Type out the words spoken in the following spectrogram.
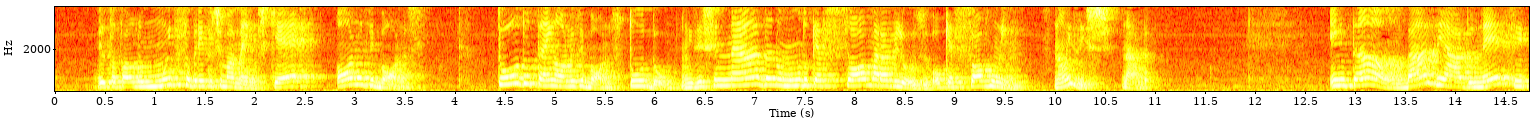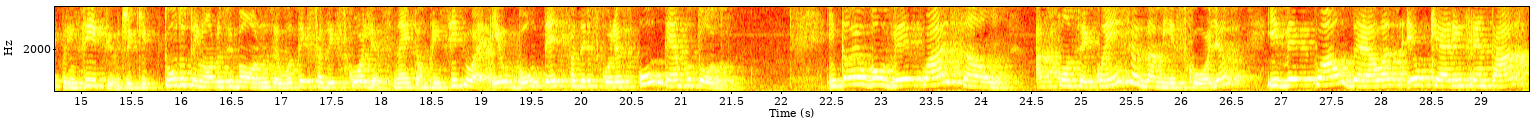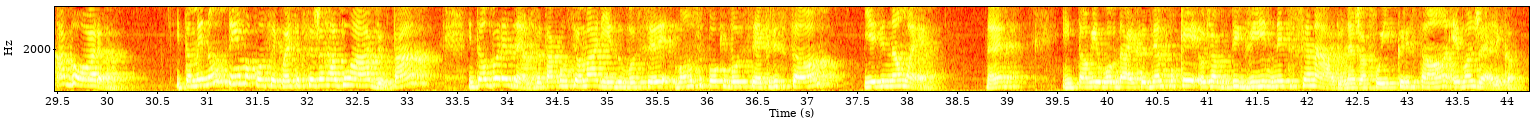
eu tô falando muito sobre isso ultimamente, que é ônus e bônus. Tudo tem ônus e bônus, tudo. Não existe nada no mundo que é só maravilhoso ou que é só ruim. Não existe nada. Então, baseado nesse princípio de que tudo tem ônus e bônus, eu vou ter que fazer escolhas, né? Então, o princípio é eu vou ter que fazer escolhas o tempo todo. Então, eu vou ver quais são as consequências da minha escolha e ver qual delas eu quero enfrentar agora. E também não tem uma consequência que seja razoável, tá? Então, por exemplo, você está com seu marido, você, vamos supor que você é cristã e ele não é, né? Então, eu vou dar esse exemplo porque eu já vivi nesse cenário, né? Já fui cristã evangélica.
